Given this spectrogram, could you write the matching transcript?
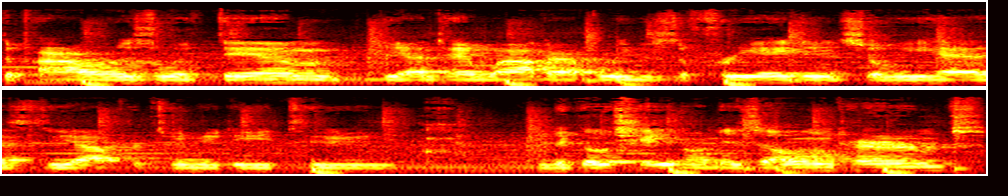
the power is with them. Deontay Wilder, I believe, is a free agent, so he has the opportunity to negotiate on his own terms.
